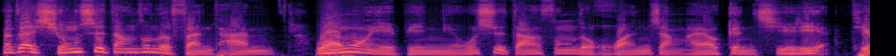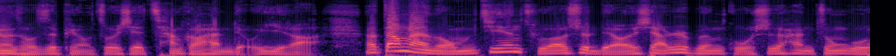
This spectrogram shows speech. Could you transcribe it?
那在熊市当中的反弹，往往也比牛市当中的缓涨还要更激烈。提供投资朋友做一些参考和留意啦。那当然了，我们今天主要是聊一下日本股市和中国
